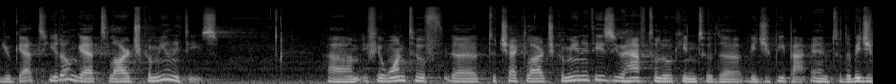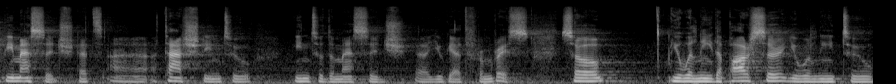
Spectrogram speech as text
you, get, you don't get large communities. Um, if you want to, uh, to check large communities, you have to look into the BGP, into the BGP message that's uh, attached into, into the message uh, you get from RIS. So you will need a parser, you will need to,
